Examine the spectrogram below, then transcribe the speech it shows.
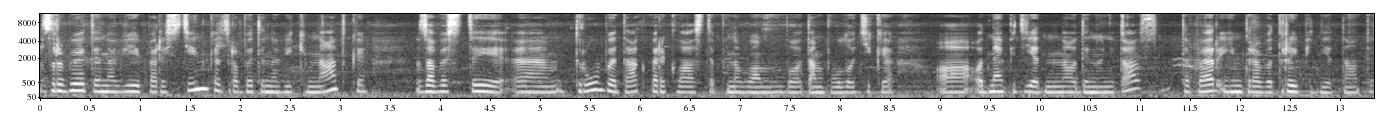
зробити нові перестінки, зробити нові кімнатки, завести е, труби, так, перекласти по-новому, бо там було тільки а, одне під'єднане один унітаз. Тепер їм треба три під'єднати.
